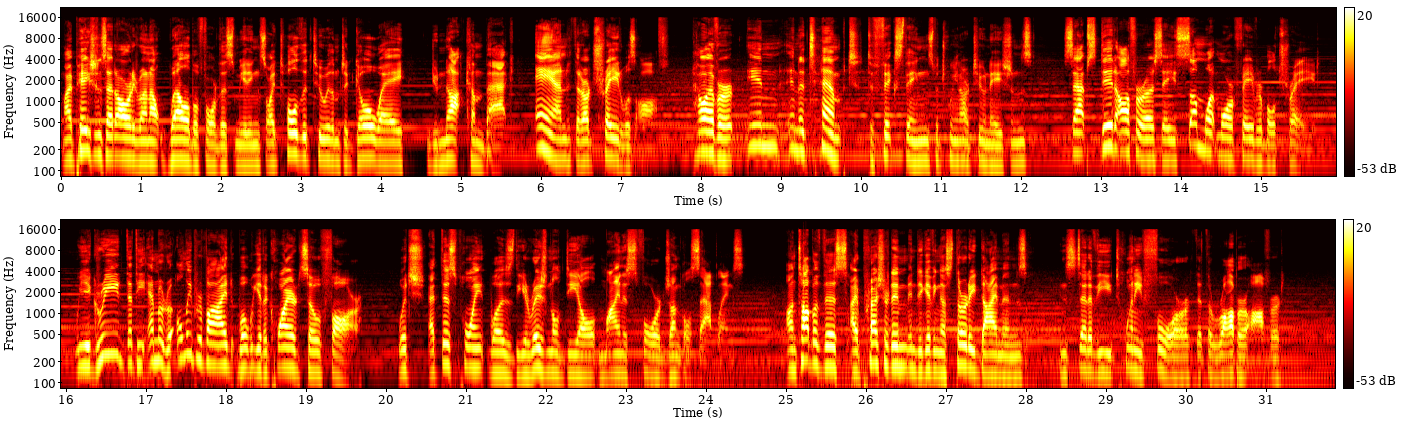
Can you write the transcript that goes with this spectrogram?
My patience had already run out well before this meeting, so I told the two of them to go away and do not come back, and that our trade was off. However, in an attempt to fix things between our two nations, Saps did offer us a somewhat more favorable trade. We agreed that the Emirate would only provide what we had acquired so far, which at this point was the original deal minus four jungle saplings. On top of this, I pressured him into giving us 30 diamonds instead of the 24 that the robber offered.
